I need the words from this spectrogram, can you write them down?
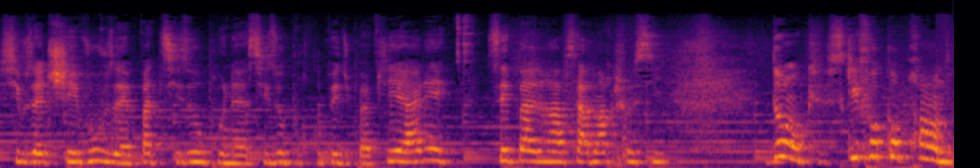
si vous êtes chez vous, vous n'avez pas de ciseau, prenez un ciseau pour couper du papier. Allez, c'est pas grave, ça marche aussi. Donc, ce qu'il faut comprendre,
